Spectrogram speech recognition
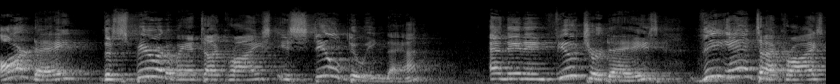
our day, the spirit of Antichrist is still doing that. And then in future days, the Antichrist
